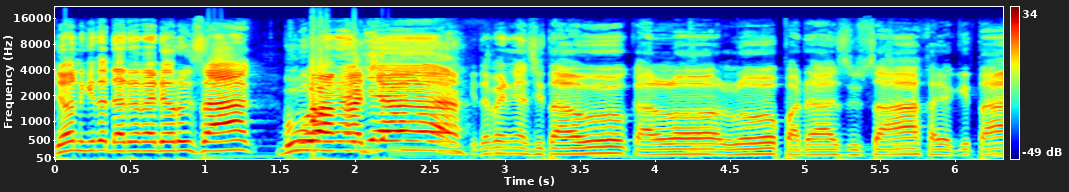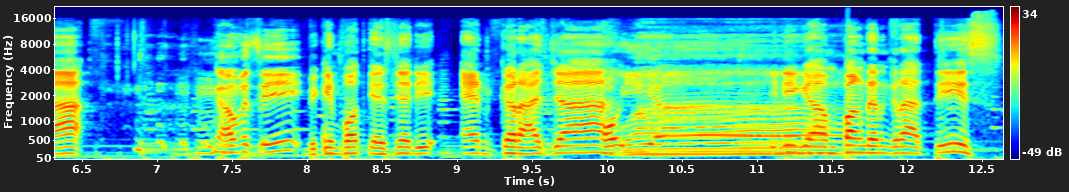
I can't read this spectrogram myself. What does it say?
Jangan kita dari radio rusak, Buang aja. Kita pengen ngasih tahu kalau lo pada susah kayak kita Ngapa sih? bikin podcastnya di Anchor aja. Oh iya. Ini gampang dan gratis.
